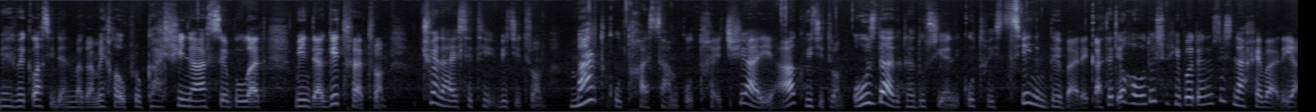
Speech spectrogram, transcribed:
მერვე კლასიდან, მაგრამ ეხლა უფრო გაშინა არსებულად მინდა გითხრათ, რომ ჩვენ აი ესეთი ვიცით, რომ მარტკუთხა სამკუთხედში, აი აქ ვიცით, რომ 30 გრადუსიანი კუთხის წინ მდებარე კათეტი ყოველთვის ჰიპოტენუზის ნახევარია.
